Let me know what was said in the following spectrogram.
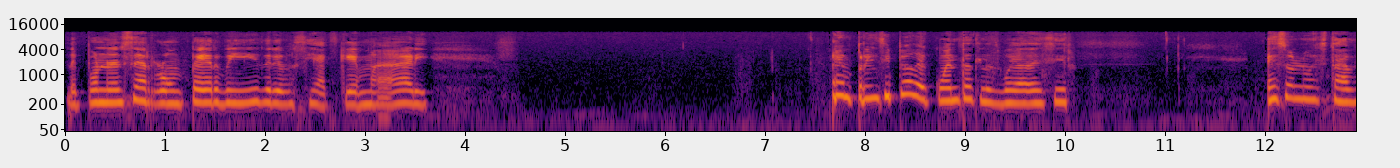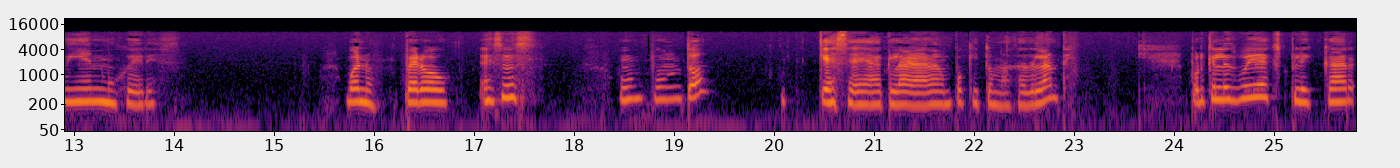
de ponerse a romper vidrios y a quemar y en principio de cuentas les voy a decir eso no está bien, mujeres. Bueno, pero eso es un punto que se aclarará un poquito más adelante. Porque les voy a explicar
